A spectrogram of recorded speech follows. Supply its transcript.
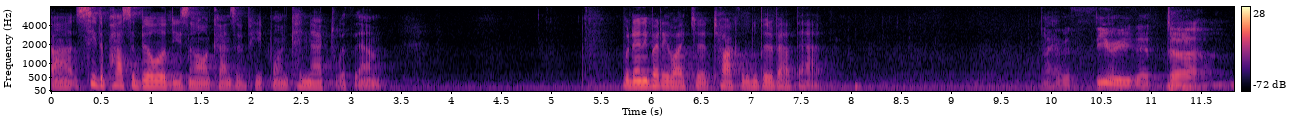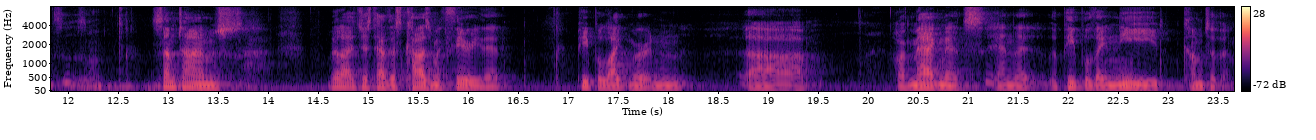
uh, see the possibilities in all kinds of people and connect with them? Would anybody like to talk a little bit about that? I have a theory that uh, sometimes, well, I just have this cosmic theory that people like Merton uh, are magnets and that the people they need come to them.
